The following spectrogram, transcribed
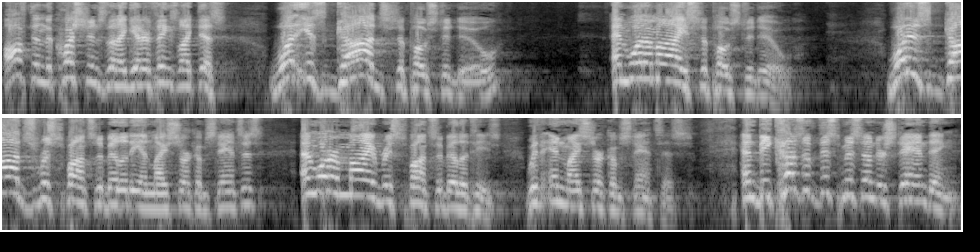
often the questions that I get are things like this. What is God supposed to do? And what am I supposed to do? What is God's responsibility in my circumstances? And what are my responsibilities within my circumstances? And because of this misunderstanding,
